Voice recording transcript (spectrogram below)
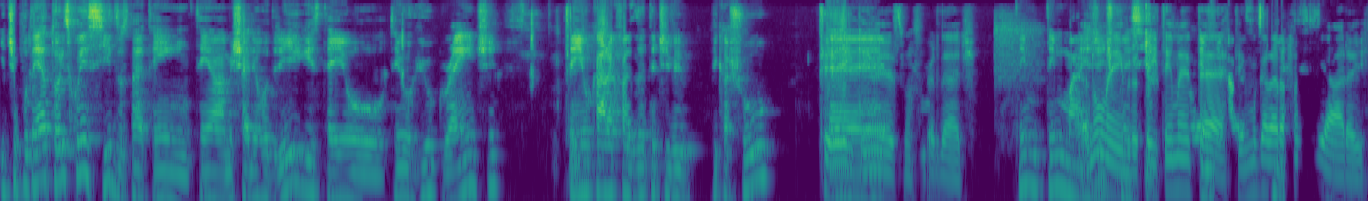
e, tipo, tem atores conhecidos, né? Tem, tem a Michelle Rodrigues, tem o, tem o Hugh Grant, tem, tem o cara que faz o detetive Pikachu. Tem, é... tem mesmo, verdade. Tem, tem mais. Eu não lembro, tem, tem, uma, é, tem uma galera familiar aí.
